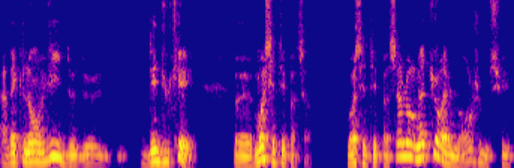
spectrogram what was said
avec l'envie de d'éduquer. Euh, moi, c'était pas ça. Moi, c'était pas ça. Alors, naturellement, je me suis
